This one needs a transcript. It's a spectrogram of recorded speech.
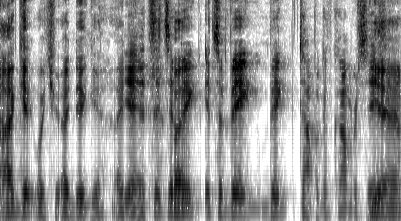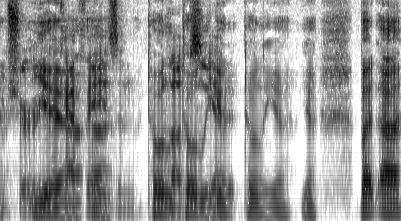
Yeah. I get what you. I dig you. I dig Yeah, it's it's a But- big it's a big big topic of conversation. Yeah, I'm sure. Yeah, cafes uh, and totally, pubs. totally yeah. get it. Totally, yeah, yeah. But uh,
